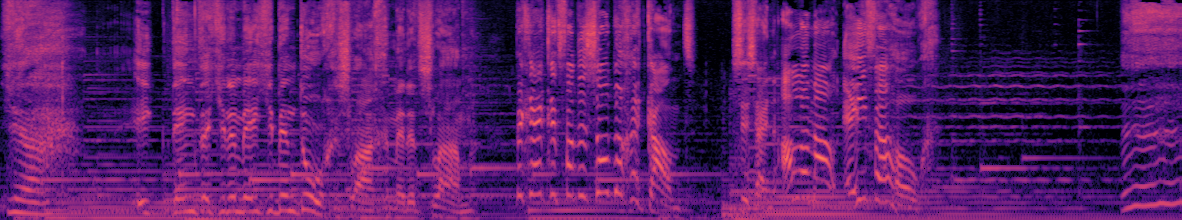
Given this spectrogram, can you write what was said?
Ja, ik denk dat je een beetje bent doorgeslagen met het slaan. Bekijk het van de zonnige kant. Ze zijn allemaal even hoog. Eh,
